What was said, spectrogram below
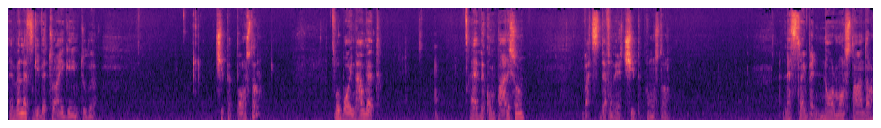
And then let's give a try again to the cheap Pornstar. Oh boy, now that I have the comparison, that's definitely a cheap Pornstar. Let's try the normal standard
